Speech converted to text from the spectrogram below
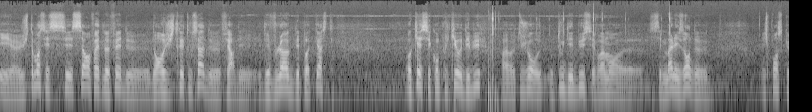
Et euh, justement, c'est ça en fait le fait d'enregistrer tout ça, de faire des, vlogs, des podcasts. Ok, c'est compliqué au début. toujours au, tout début, c'est vraiment euh, c'est malaisant de. Et je pense que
